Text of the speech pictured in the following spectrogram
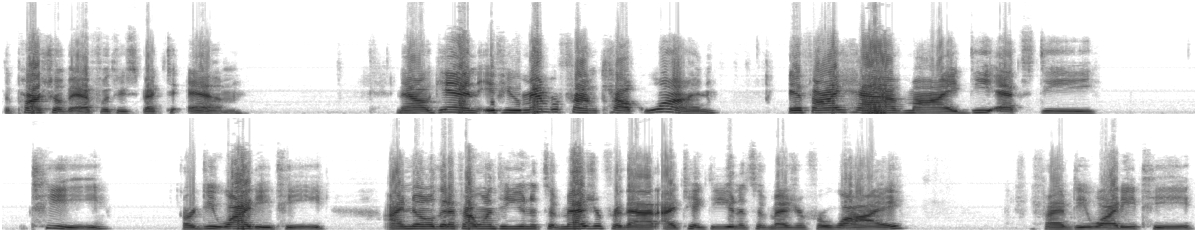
the partial of f with respect to m. Now again, if you remember from Calc 1, if I have my dx dt or dy dt, I know that if I want the units of measure for that, I take the units of measure for y. If I have dy dt,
